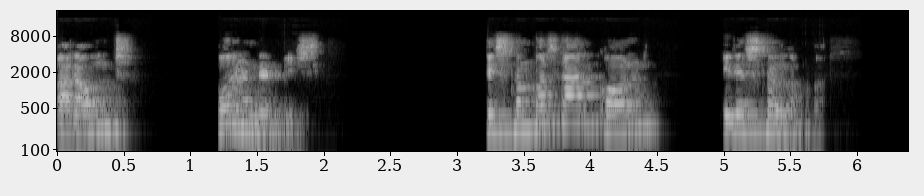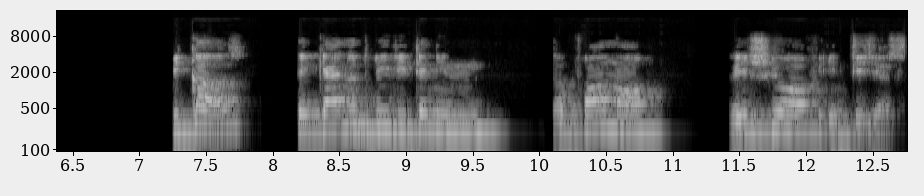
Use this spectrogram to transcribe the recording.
around 400 BC. These numbers are called irrational numbers because they cannot be written in the form of ratio of integers.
